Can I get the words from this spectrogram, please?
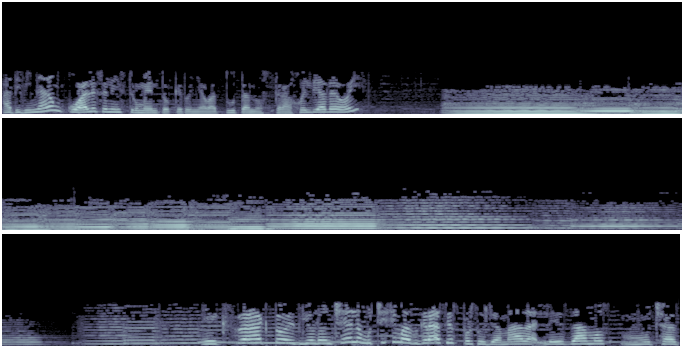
¿Adivinaron cuál es el instrumento que Doña Batuta nos trajo el día de hoy? El violonchelo. Muchísimas gracias por su llamada. Les damos muchas,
